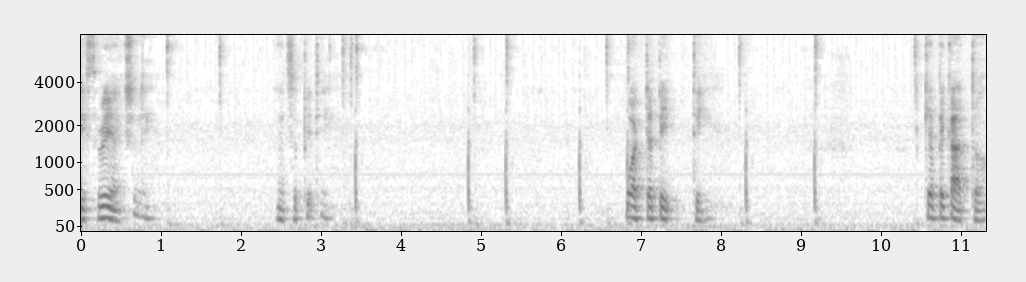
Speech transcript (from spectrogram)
I drew d3 actually. That's a pity. What a pity. Che peccato.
